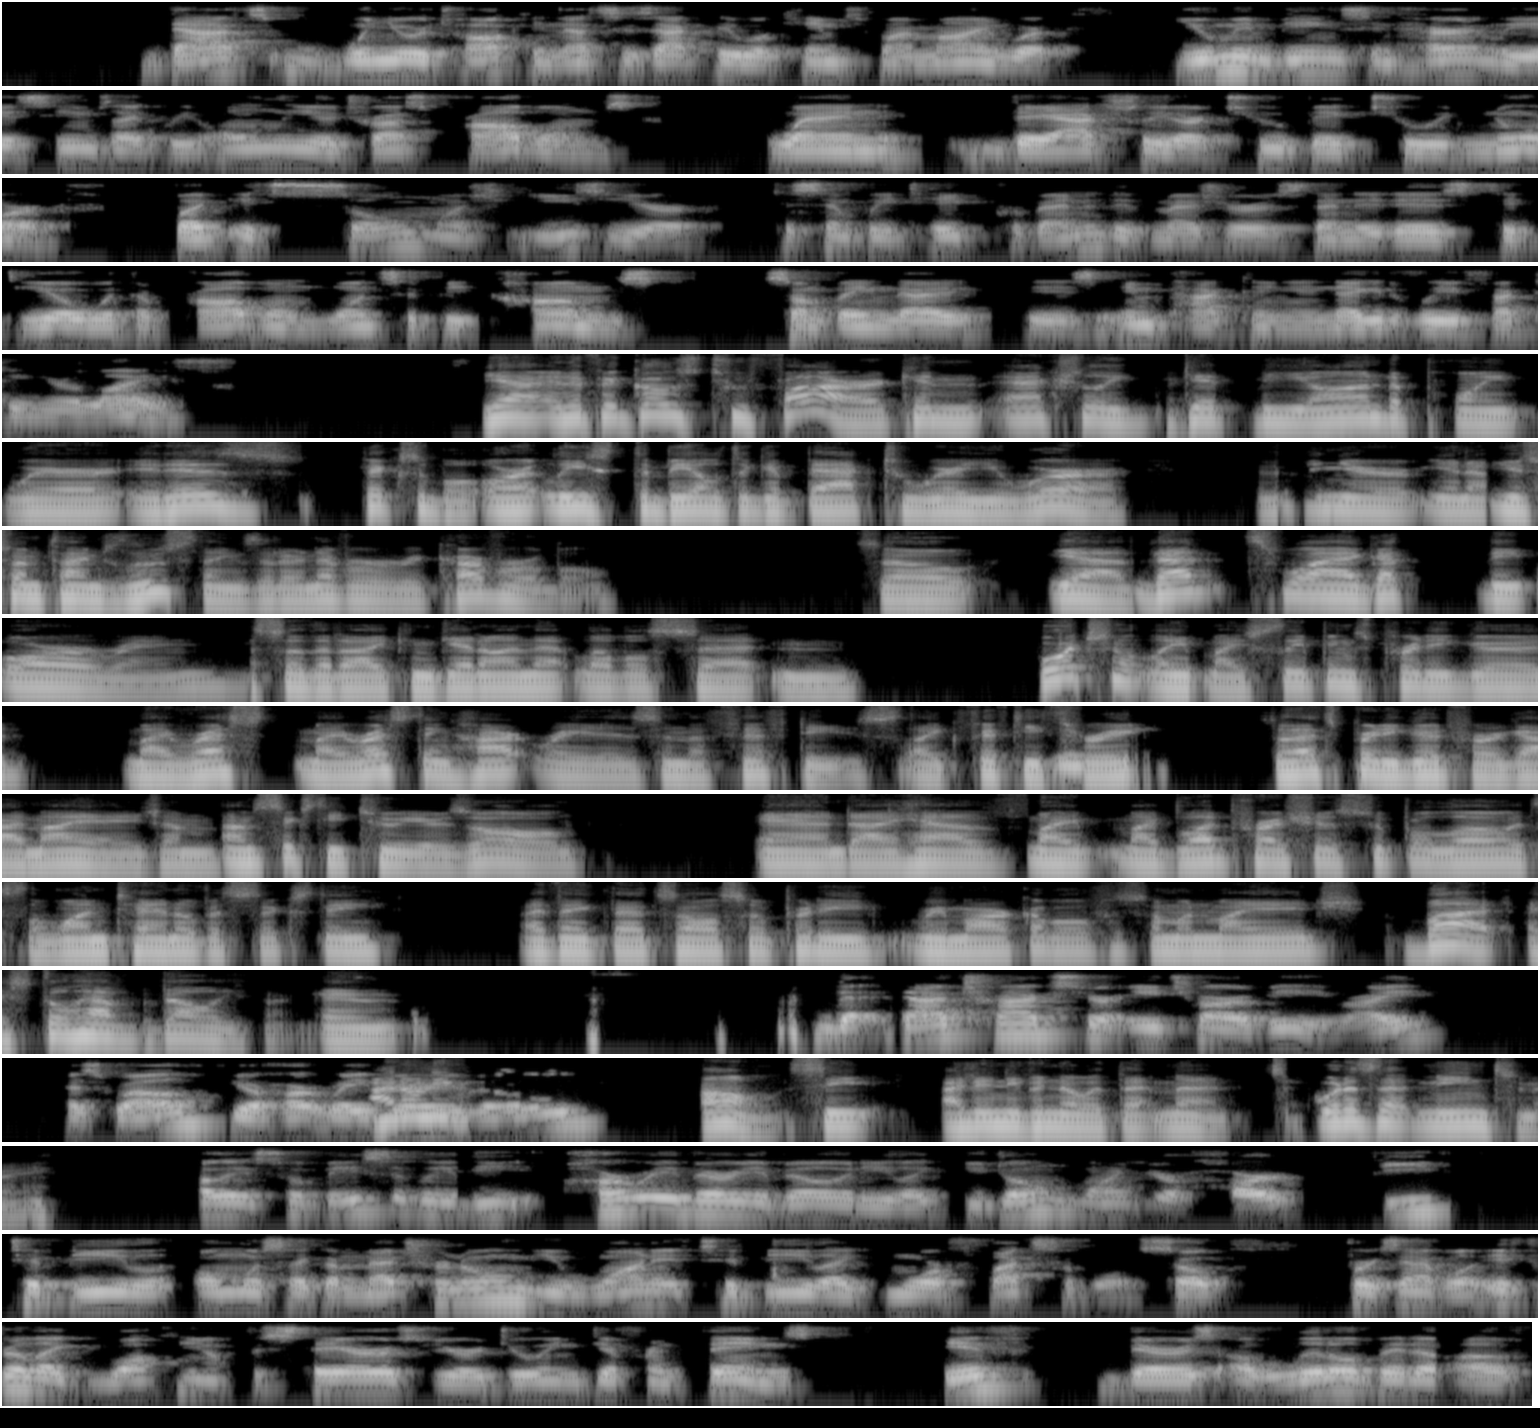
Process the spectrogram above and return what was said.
that's when you were talking, that's exactly what came to my mind where human beings inherently it seems like we only address problems when they actually are too big to ignore. But it's so much easier to simply take preventative measures than it is to deal with a problem once it becomes something that is impacting and negatively affecting your life. Yeah, and if it goes too far, it can actually get beyond a point where it is fixable, or at least to be able to get back to where you were. Then you're, you know, you sometimes lose things that are never recoverable. So yeah, that's why I got the Oura ring so that I can get on that level set. And fortunately, my sleeping's pretty good my rest my resting heart rate is in the 50s like 53 mm-hmm. so that's pretty good for a guy my age i'm i'm 62 years old and i have my my blood pressure is super low. It's the 110 over 60 i think that's also pretty remarkable for someone my age but i still have belly thing. And that, that tracks your hrv right? As well? Your heart rate variability even, oh see i didn't even know what that meant. What does that mean to me? Okay, so basically the heart rate variability, like you don't want your heart beat to be almost like a metronome. You want it to be like more flexible. So, for example, if you're like walking up the stairs, you're doing different things. If there's a little bit of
